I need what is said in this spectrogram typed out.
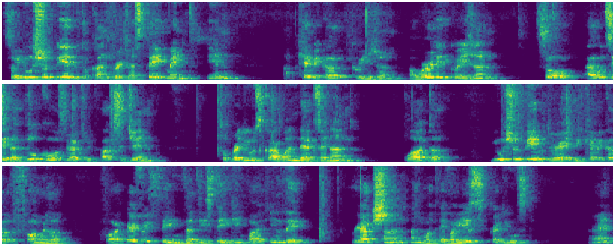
So you should be able to convert a statement in a chemical equation, a worded equation. So I would say that glucose reacts with oxygen to produce carbon dioxide and water you should be able to write the chemical formula for everything that is taking part in the reaction and whatever is produced. Right?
